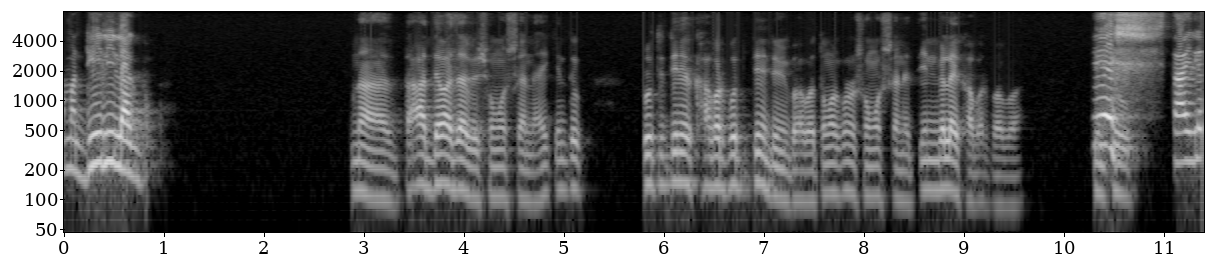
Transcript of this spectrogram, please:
আমার ডেইলি লাগবে। না তা দেওয়া যাবে সমস্যা নাই কিন্তু প্রতিদিনের খাবার প্রতিদিনই তুমি পাবা তোমার কোনো সমস্যা নেই তিন বেলায় খাবার পাবা। তাইলে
